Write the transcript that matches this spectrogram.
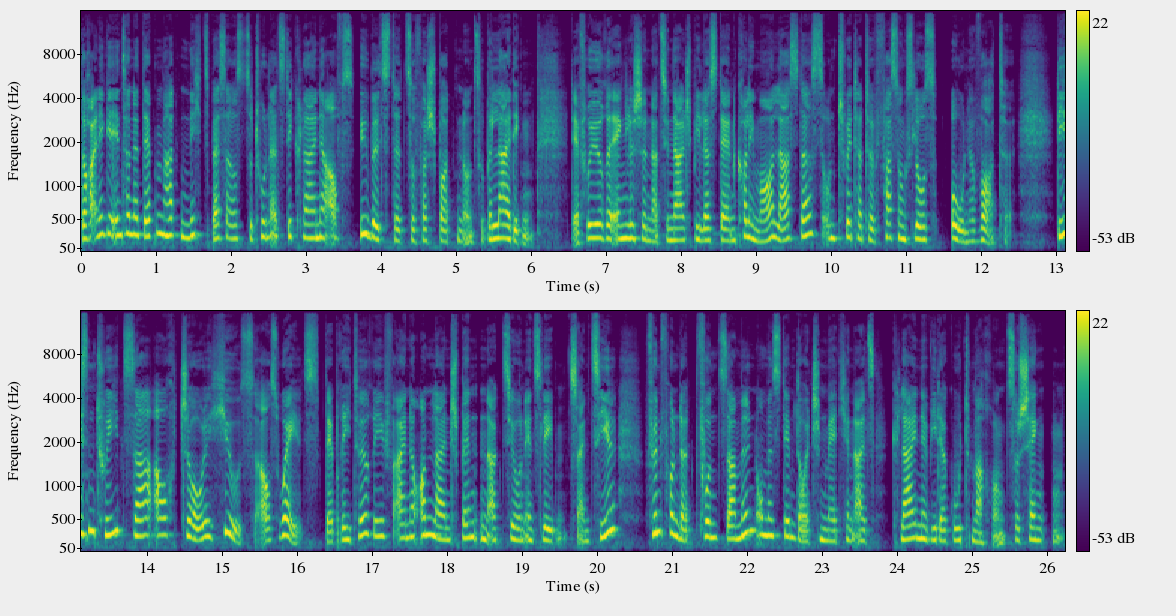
Doch einige Internetdeppen hatten nichts Besseres zu tun, als die Kleine aufs Übelste zu verspotten und zu beleidigen. Der frühere englische Nationalspieler Stan Collymore las das und twitterte fassungslos ohne Worte. Diesen Tweet sah auch Joel Hughes aus Wales. Der Brite rief eine Online-Spendenaktion ins Leben. Sein Ziel? 500 Pfund sammeln, um es dem deutschen Mädchen als kleine Wiedergutmachung zu schenken.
